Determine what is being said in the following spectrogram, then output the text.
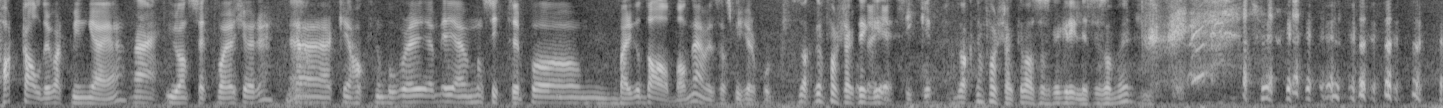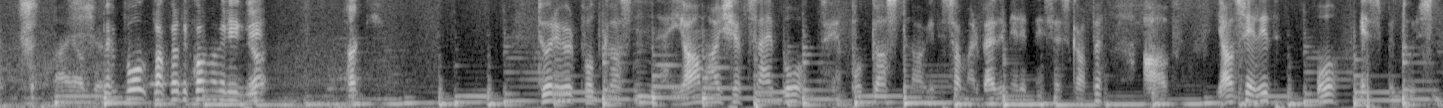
fart har aldri vært min greie. Nei. Uansett hva jeg kjører. Jeg, er jeg har ikke noe behov for det. Jeg, jeg må sitte på berg-og-dal-bane jeg, hvis jeg skal kjøre fort. Så du har ikke noe forslag til, det er du har ikke noe forslag til hva som skal grilles i sommer? Men Pål, takk for at du kom. Det var veldig hyggelig. Takk. Du har hørt podkasten 'Jan har kjøpt seg båt', en podkast laget i samarbeid med Redningsselskapet av Jan Selid og Espen Thoresen.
